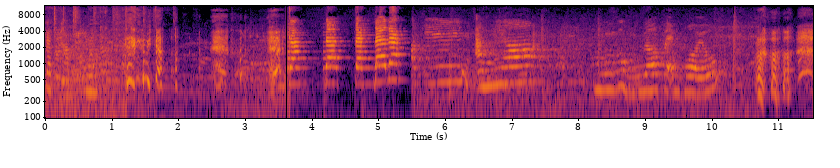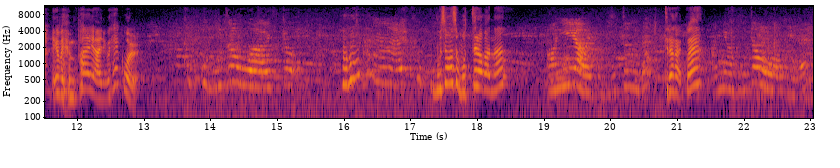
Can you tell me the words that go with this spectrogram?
같아. 응, 안녕. 음, 이거 뭐야, 뱀퍼요? 이거 뱀파이어 아니고 해골. 무서워, 좀. 무서워서 못 들어가나? 아니야, 이거 무서운데? 들어갈 거야? 아니야, 무서워인데?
